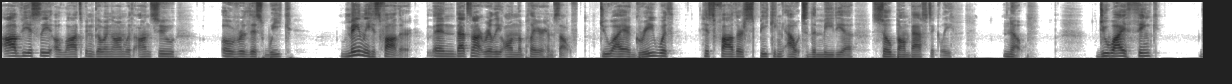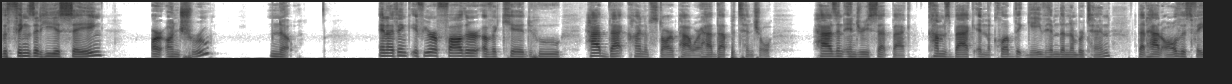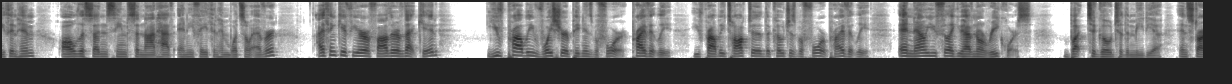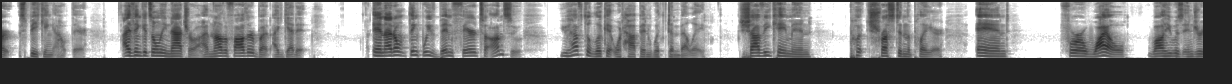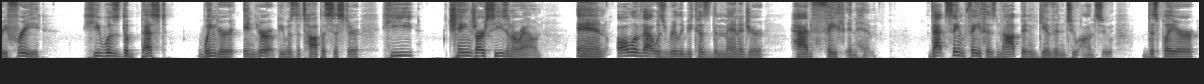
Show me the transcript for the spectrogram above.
Obviously, a lot's been going on with Ansu over this week, mainly his father, and that's not really on the player himself. Do I agree with his father speaking out to the media so bombastically? No. Do I think the things that he is saying are untrue? No. And I think if you're a father of a kid who had that kind of star power, had that potential, has an injury setback, comes back, and the club that gave him the number 10, that had all this faith in him, all of a sudden seems to not have any faith in him whatsoever. I think if you're a father of that kid, you've probably voiced your opinions before privately. You've probably talked to the coaches before privately. And now you feel like you have no recourse but to go to the media and start speaking out there. I think it's only natural. I'm not a father, but I get it. And I don't think we've been fair to Ansu. you have to look at what happened with Dembele. Xavi came in, put trust in the player, and for a while, while he was injury free, he was the best winger in Europe. He was the top assister. He changed our season around. And all of that was really because the manager had faith in him. That same faith has not been given to Ansu. This player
